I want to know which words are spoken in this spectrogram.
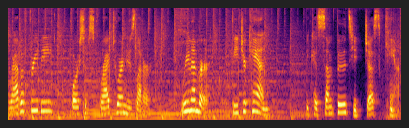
grab a freebie or subscribe to our newsletter. Remember, feed your can because some foods you just can't.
